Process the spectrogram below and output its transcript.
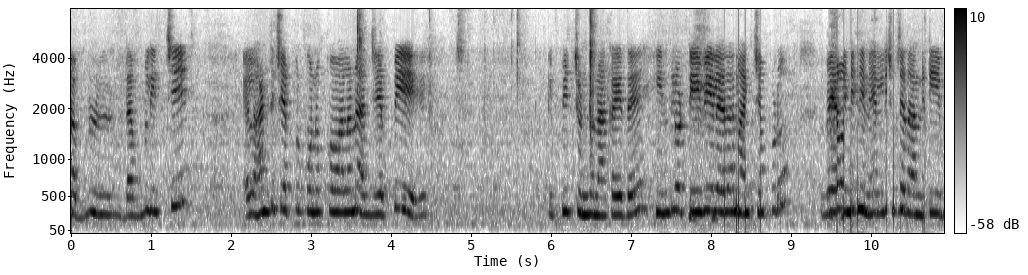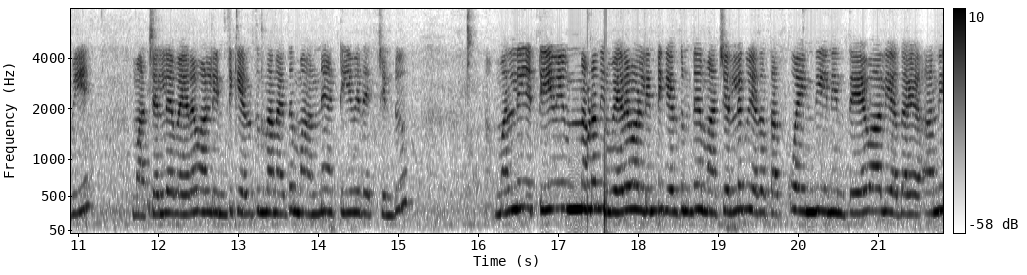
డబ్బులు డబ్బులు ఇచ్చి ఎలాంటి చెప్పులు కొనుక్కోవాలని అది చెప్పి ఇప్పించుండు నాకైతే. ఇంట్లో టీవీ లేదని ఇచ్చినప్పుడు వేరే ఇంటికి నేను వెళ్ళి చూసేదాన్ని టీవీ. మా చెల్లె వేరే వాళ్ళ ఇంటికి వెళ్తుందని అయితే మా అన్నయ్య టీవీ తెచ్చిండు. మళ్ళీ టీవీ ఉన్నా కూడా నేను వేరే వాళ్ళ ఇంటికి వెళ్తుంటే మా చెల్లెకు ఏదో తక్కువ అయింది నేను తేవాలి అది అని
